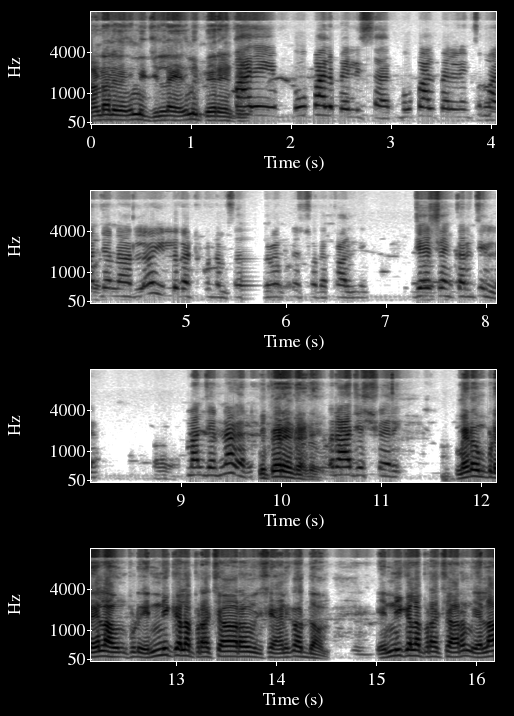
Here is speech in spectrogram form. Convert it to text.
మండలం ఏది? మీ జిల్లా ఏది? మీ పేరేంటి? మాది భూపాలపల్లి సార్. భూపాలపల్లి నుంచి మంజునార్లో ఇల్లు కట్టుకున్నాం సార్. వెంకటేశ్వర కాలనీ జయశంకర్ జిల్లా. మంజూర్ నగర్. మీ పేరేంటండి? రాజేశ్వరి. మేడం ఇప్పుడు ఎలా ఇప్పుడు ఎన్నికల ప్రచారం విషయానికి వద్దాం. ఎన్నికల ప్రచారం ఎలా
